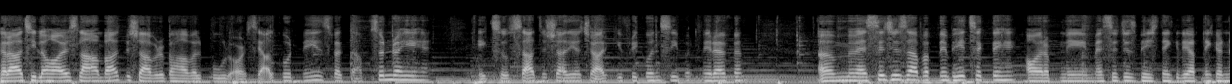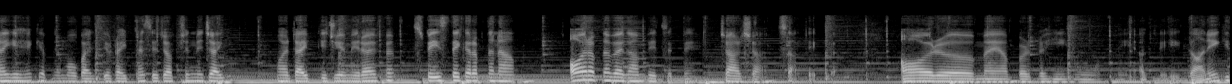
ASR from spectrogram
कराची लाहौर इस्लामाबाद पिशावर बहावलपुर और सियालकोट में इस वक्त आप सुन रहे हैं एक सौ सात इशारिया चार की फ्रीक्वेंसी पर मेरा एफ़ मैसेजेस आप अपने भेज सकते हैं और अपने मैसेजेस भेजने के लिए आपने करना यह है कि अपने मोबाइल के राइट मैसेज ऑप्शन में जाइए वहाँ टाइप कीजिए मेरा एफएम स्पेस देकर अपना नाम और अपना पैगाम भेज सकते हैं। चार चार सात एक पर और मैं अब बढ़ रही हूँ अपने अगले गाने की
